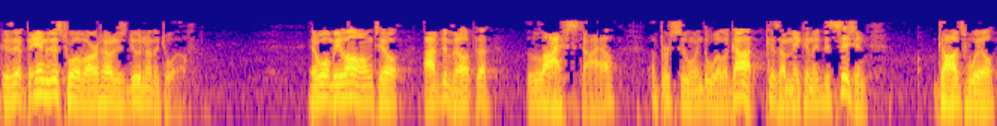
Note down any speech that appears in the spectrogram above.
Because at the end of this 12 hours, I'll just do another 12. It won't be long till I've developed a lifestyle of pursuing the will of God. Because I'm making a decision. God's will.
